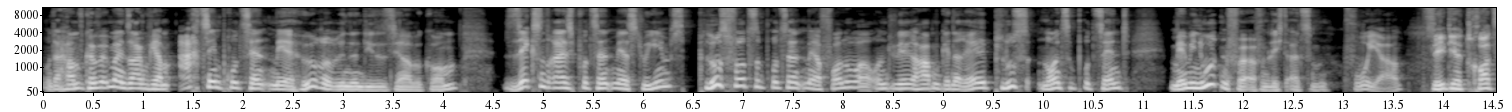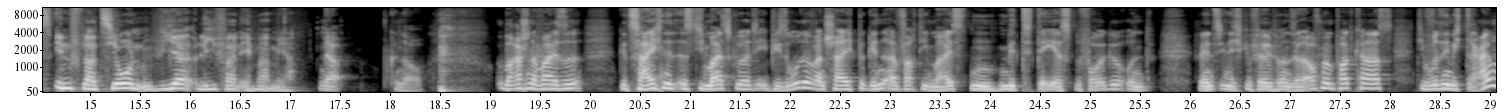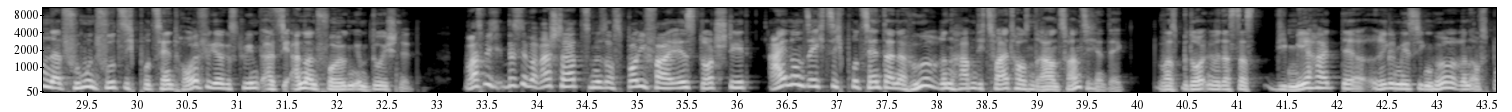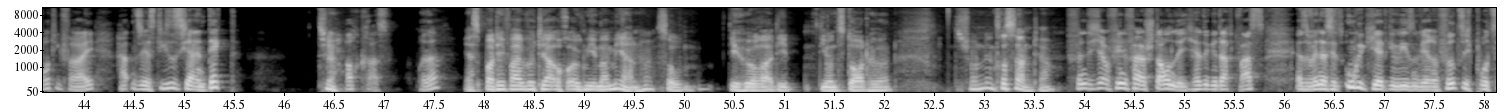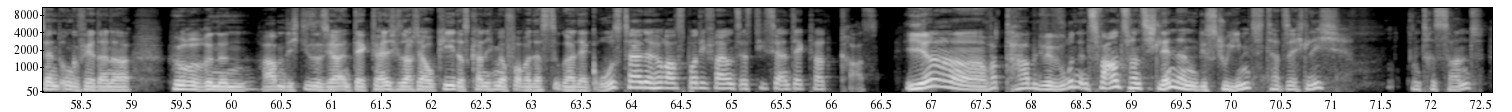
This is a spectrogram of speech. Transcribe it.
Und da haben, können wir immerhin sagen, wir haben 18% mehr Hörerinnen dieses Jahr bekommen, 36% mehr Streams, plus 14% mehr Follower und wir haben generell plus 19% mehr Minuten veröffentlicht als im Vorjahr. Seht ihr, trotz Inflation, wir liefern immer mehr. Ja, genau. Überraschenderweise gezeichnet ist die meistgehörte Episode. Wahrscheinlich beginnen einfach die meisten mit der ersten Folge. Und wenn es Ihnen nicht gefällt, hören Sie halt auf mit dem Podcast. Die wurde nämlich 345 Prozent häufiger gestreamt als die anderen Folgen im Durchschnitt. Was mich ein bisschen überrascht hat, zumindest auf Spotify, ist, dort steht, 61 Prozent deiner Hörerinnen haben dich 2023 entdeckt. Was bedeuten wir, dass das die Mehrheit der regelmäßigen Hörerinnen auf Spotify hatten sie erst dieses Jahr entdeckt. Tja, Auch krass, oder? ja, Spotify wird ja auch irgendwie immer mehr, ne? So die Hörer, die, die uns dort hören. Schon interessant, ja. Finde ich auf jeden Fall erstaunlich. Ich hätte gedacht, was, also wenn das jetzt umgekehrt gewesen wäre, 40 Prozent ungefähr deiner Hörerinnen haben dich dieses Jahr entdeckt, hätte ich gesagt, ja, okay, das kann ich mir vor, aber dass sogar der Großteil der Hörer auf Spotify uns erst dieses Jahr entdeckt hat, krass. Ja, was haben wir? Wir wurden in 22 Ländern gestreamt, tatsächlich. Interessant.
